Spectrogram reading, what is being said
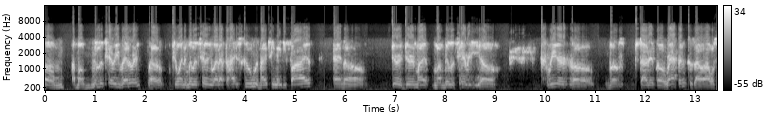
um, I'm a military veteran. Uh, joined the military right after high school in 1985, and uh, during during my my military uh, career, uh, started uh, rapping because I, I, was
